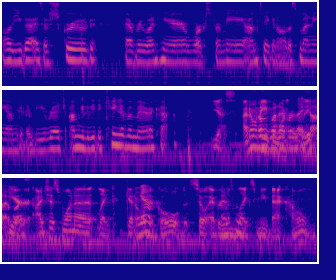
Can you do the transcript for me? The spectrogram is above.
all you guys are screwed. Everyone here works for me. I'm taking all this money. I'm gonna be rich. I'm gonna be the king of America. yes, I don't Or even want to live here. I just want to like get all Yeah. the gold so everyone likes me back home.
